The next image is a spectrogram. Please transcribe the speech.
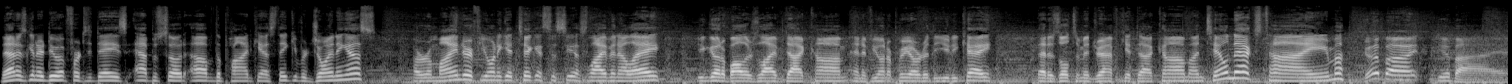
That is going to do it for today's episode of the podcast. Thank you for joining us. A reminder if you want to get tickets to see us live in LA, you can go to ballerslive.com. And if you want to pre order the UDK, that is ultimatedraftkit.com. Until next time, Goodbye. goodbye.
